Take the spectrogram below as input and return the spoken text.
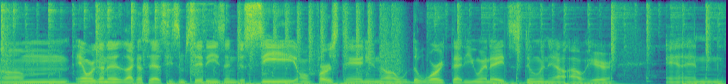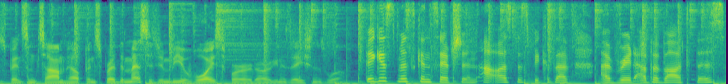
Um, and we're gonna, like I said, see some cities and just see on firsthand, you know, the work that UNH is doing out, out here, and, and spend some time helping spread the message and be a voice for the organization as well. Biggest misconception. I asked this because I've I've read up about this,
